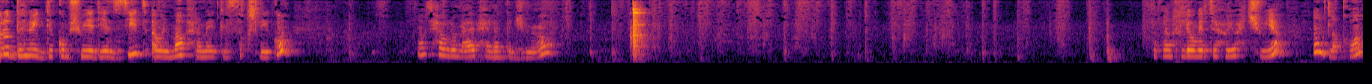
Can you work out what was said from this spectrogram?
تقدروا تدهنوا يديكم شوية ديال الزيت أو الماء بحال ما يتلصقش ليكم. وتحاولوا معاه بحال هكا تجمعوه. صافي نخليهم يرتاحوا واحد شوية ونطلقهم.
